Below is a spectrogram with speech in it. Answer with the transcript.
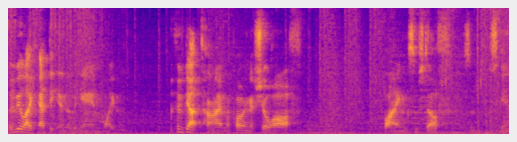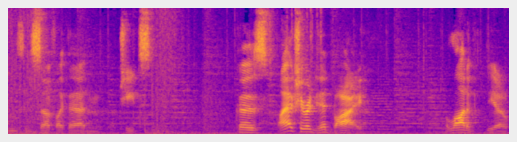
maybe like at the end of the game, like, if we've got time, I'm probably going to show off buying some stuff, some skins and stuff like that, and cheats. Because I actually already did buy a lot of, you know,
